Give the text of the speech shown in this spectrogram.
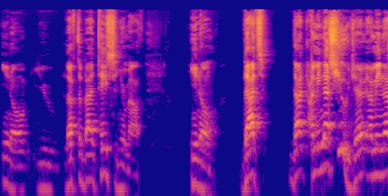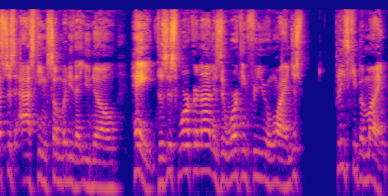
you know you left a bad taste in your mouth? You know that's that. I mean that's huge. I, I mean that's just asking somebody that you know, hey, does this work or not? Is it working for you and why? And just please keep in mind,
